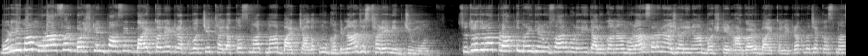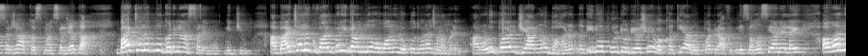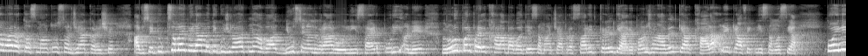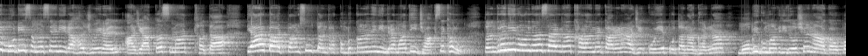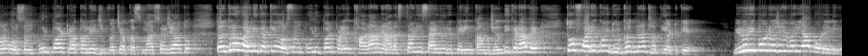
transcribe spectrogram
બોડેલીમાં Modasar bus stand પાસે bike અને truck વચ્ચે થયેલ અકસ્માતમાં બાઇક ચાલકનું ઘટના જ સ્થળે નિપજ્યું મોત. સૂત્રો દ્વારા પ્રાપ્ત માહિતી અનુસાર બોડેલી તાલુકાના મોડાસર અને અજારીના બસ સ્ટેન્ડ આગળ બાઇક અને ટ્રક વચ્ચે અકસ્માત સર્જા અકસ્માત સર્જાતા બાઇક ચાલકનું ઘટના સ્થળે મોત નીપજ્યું. આ બાઇક ચાલક વાલપરી ગામનો હોવાનું લોકો દ્વારા જાણવા મળેલ. આ રોડ ઉપર જ્યાંનો ભારત નદીનો પુલ તૂટ્યો છે વખતથી આ રોડ પર ટ્રાફિકની સમસ્યાને લઈ અવારનવાર અકસ્માતો સર્જ્યા કરે છે. આ વિશે ટૂંક સમય પહેલાં મધ્ય ગુજરાતના અવાજ ન્યૂઝ ચેનલ દ્વારા રોડની સાઈડ પૂરી અને રોડ ઉપર પડેલ ખાડા બાબતે સમાચાર પ્રસારિત કરેલ. ત્યારે પણ જણાવેલ કે આ ખાડા અને ટ્રાફિકની સમસ્યા કોઈની મોટી સમસ્યાની રાહ જોઈ રહેલ આજે અકસ્માત થતા ત્યારબાદ પણ શું તંત્ર કુંભકર્ણની નિંદ્રામાંથી જાગશે ખરું. તંત્રની રોડના સાઈડના ખાડાને કારણે આજે કોઈએ પોતાના ઘરના મોભી ગુમાવી દીધો છે અને અગાઉ પણ ઓરસંગ પુલ પર ટ્રક અને જીપ વચ્ચે અકસ્માત સર્જાયો હતો. તંત્ર વહેલી તકે ઓરસંગ પુલ ઉપર પડેલ ખાડા અને આ રસ્તાની સાઈડનું રિપેરિંગ કામ જલ્દી કરાવે તો ફરી કોઈ દુર્ઘટના થતી અટકે. Bureau report Ajay Variya, Bodeli.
